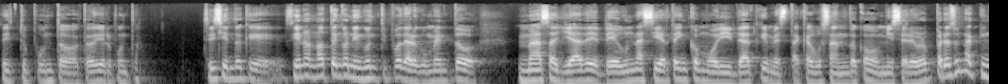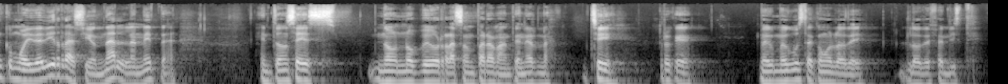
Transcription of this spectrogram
Sí, tu punto, te doy el punto. Sí, siento que... Sí, no, no tengo ningún tipo de argumento más allá de, de, una cierta incomodidad que me está causando como mi cerebro, pero es una incomodidad irracional, la neta. Entonces, no, no veo razón para mantenerla. Sí, creo que me, me gusta cómo lo, de, lo defendiste.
